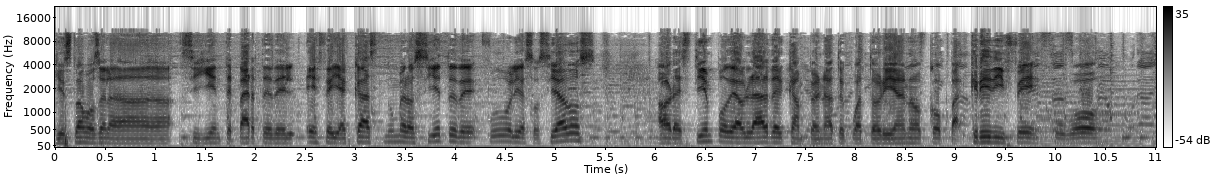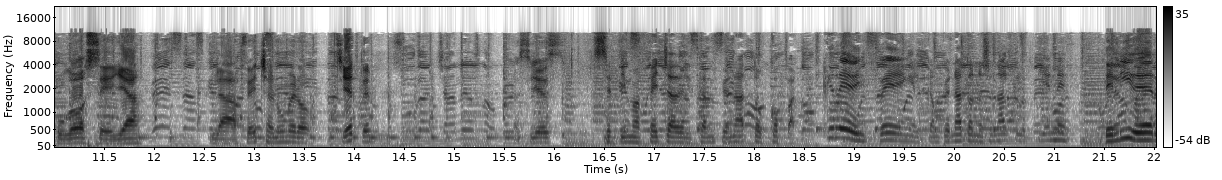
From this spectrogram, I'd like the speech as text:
Aquí estamos en la siguiente parte del FIACAST número 7 de Fútbol y Asociados. Ahora es tiempo de hablar del campeonato ecuatoriano Copa Credife. Jugó, jugóse ya la fecha número 7. Así es. Séptima fecha del campeonato Copa Credife en el campeonato nacional que lo tiene de líder.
